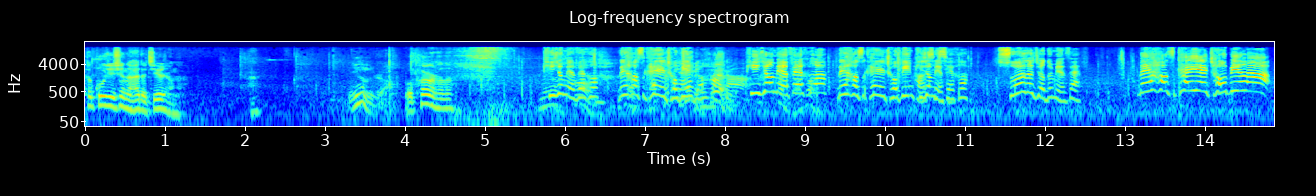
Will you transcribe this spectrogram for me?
他估计现在还在街上呢。你怎么知道？我碰上他了。啤酒免费喝，威 house 开业酬宾。挺好的。啤酒免费喝，威 house 开业酬宾。啤酒免费喝，所有的酒都免费。威 house 开业酬宾了。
